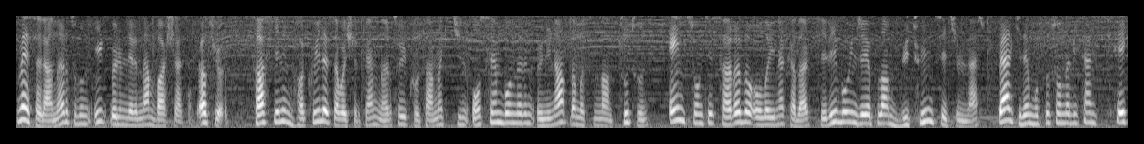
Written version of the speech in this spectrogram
Mesela Naruto'nun ilk bölümlerinden başlarsak atıyorum. Sasuke'nin Haku ile savaşırken Naruto'yu kurtarmak için o sembollerin önüne atlamasından tutun en sonki Sarada olayına kadar seri boyunca yapılan bütün seçimler belki de mutlu sonla biten tek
